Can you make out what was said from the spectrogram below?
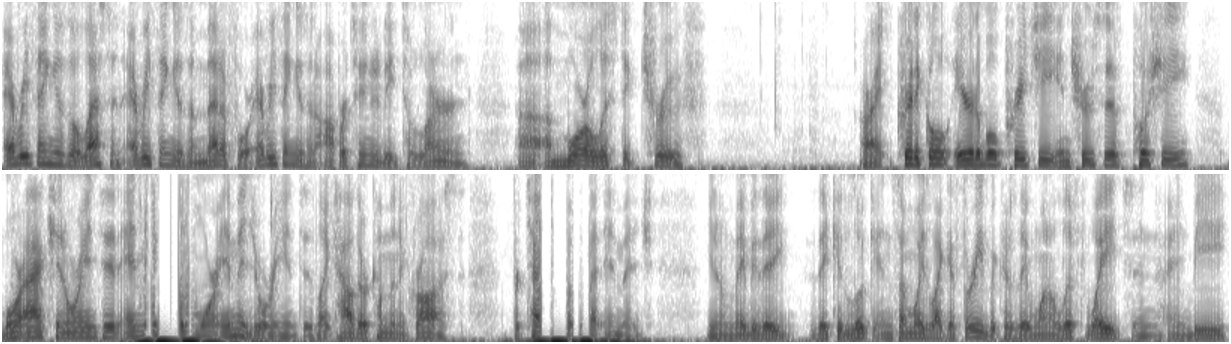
Everything is a lesson, everything is a metaphor, everything is an opportunity to learn uh, a moralistic truth. All right, critical, irritable, preachy, intrusive, pushy, more action oriented, and maybe a little more image oriented, like how they're coming across, protective of that image. You know, maybe they they could look in some ways like a three because they want to lift weights and and be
